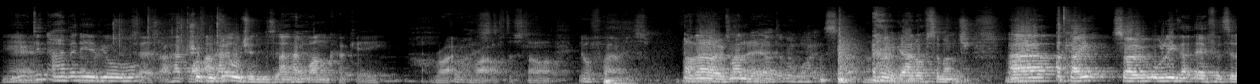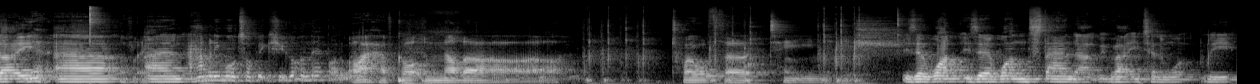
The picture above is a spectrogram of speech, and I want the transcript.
Yeah, you didn't have any of your success. I had one, triple I had, Belgians. I had one cookie right, Christ. right off the start. Your phone is. I know, Monday. today. I don't know why it's uh, going off so much. Right. Uh, okay, so we'll leave that there for today. Uh, Lovely. And how many more topics you got on there, by the way? I have got another 12, 13 ish. Is there one? Is there one standout without you telling what me,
